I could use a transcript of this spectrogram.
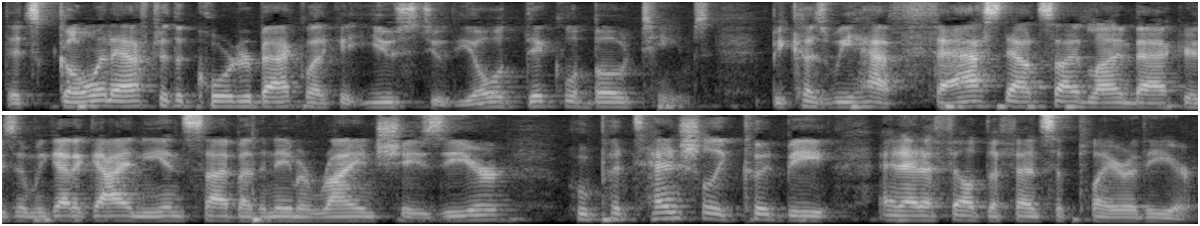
that's going after the quarterback like it used to, the old Dick LeBeau teams, because we have fast outside linebackers and we got a guy on the inside by the name of Ryan Shazier who potentially could be an NFL Defensive Player of the Year.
